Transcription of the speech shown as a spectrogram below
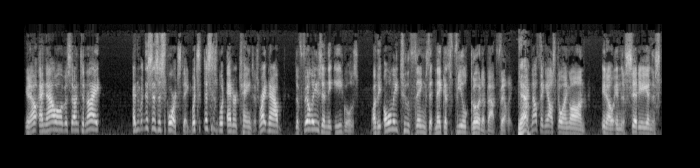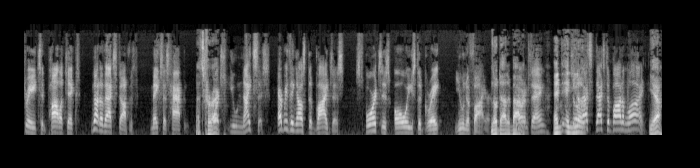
You know, and now all of a sudden tonight, and this is a sports thing. What's this is what entertains us right now. The Phillies and the Eagles are the only two things that make us feel good about Philly. Yeah. Like nothing else going on, you know, in the city in the streets in politics. None of that stuff is, makes us happy. That's correct. Sports unites us. Everything else divides us. Sports is always the great unifier. No doubt about You know it. what I'm saying? And and so you know that's that's the bottom line. Yeah.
